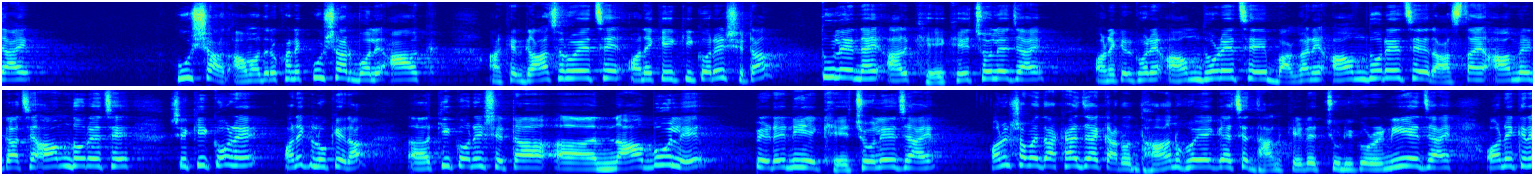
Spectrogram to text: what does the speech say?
যায়। কুষার, আমাদের ওখানে কুষার বলে আখ। আখের গাছ রয়েছে, অনেকে কি করে সেটা তুলে নেয় আর খেয়ে খেয়ে চলে যায়। অনেকের ঘরে আম ধরেছে, বাগানে আম ধরেছে, রাস্তায় আমের গাছে আম ধরেছে। সে কি করে? অনেক লোকেরা কি করে সেটা না বলে পেড়ে নিয়ে খেয়ে চলে যায়। অনেক সময় দেখা যায় কারও ধান হয়ে গেছে, ধান কেটে চুরি করে নিয়ে যায়। অনেকের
